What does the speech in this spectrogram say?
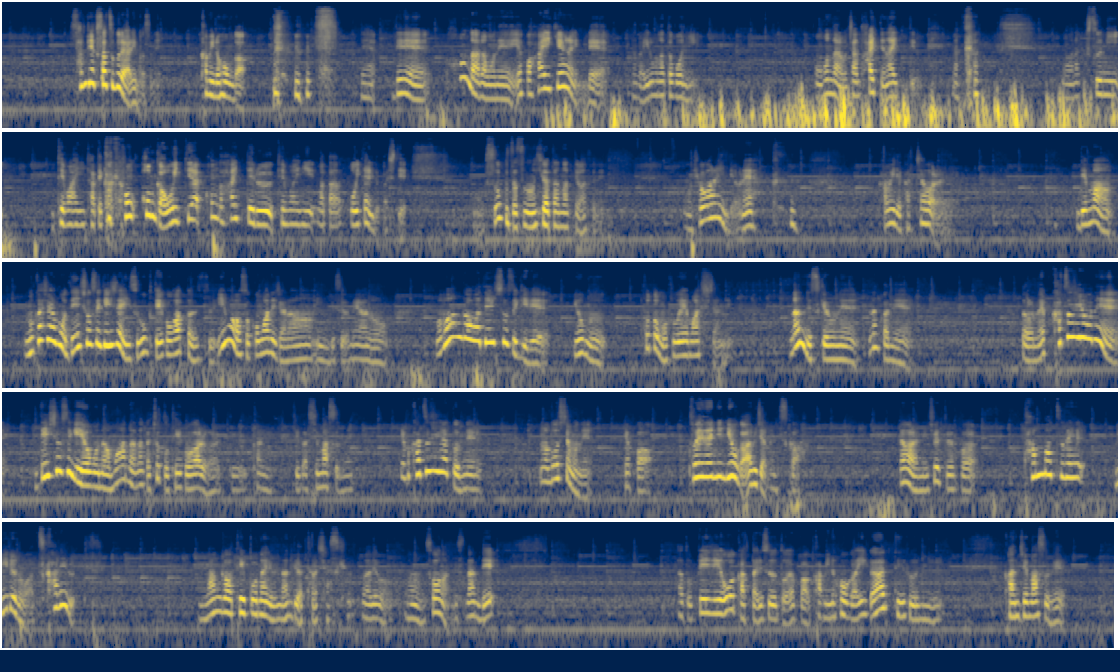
300冊ぐらいありますね。紙の本が。ね、でね、本棚もね、やっぱ入りきれないんで、なんかいろんなとこに、もう本棚もちゃんと入ってないっていう。なんか、もうなんか普通に手前に立てかけ本本が置いて本が入ってる手前にまた置いたりとかしてすごく雑な置き方になってますねもうしょうがないんだよね。紙で買っちゃうからね。でまあ昔はもう電子書籍自体にすごく抵抗があったんですけど今はそこまでじゃないんですよね。あの漫画は電子書籍で読むことも増えましたね。なんですけどねなんかねだろうね。やっぱ活字をね電子書籍読むのはまだなんかちょっと抵抗があるなっていう感じがしますね。やっぱ活字だとね、まあ、どうしてもねやっぱそれなりに量があるじゃないですか。だからねちょっとやっぱ端末で見るのは疲れるんです。漫画は抵抗ないのになんでやった話なんですけど。まあでもうんそうなんです。なんであとページ多かったりするとやっぱ紙の方がいいかなっていう風に感じますね。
